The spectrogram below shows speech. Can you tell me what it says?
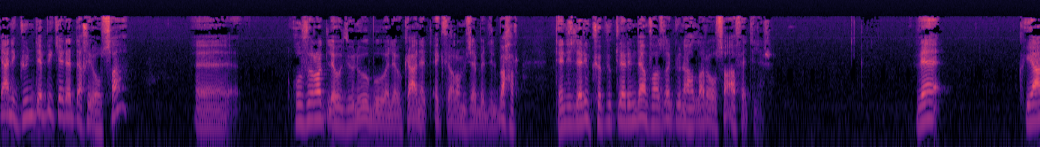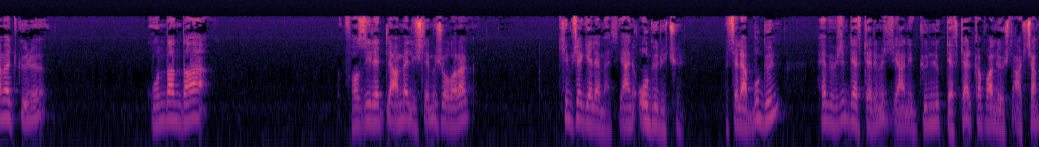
Yani günde bir kere dahi olsa e, غُفِرَتْ لَوْ ذُنُوبُ وَلَوْ كَانَتْ اَكْثَرَ مْزَبَدِ الْبَحْرِ denizlerin köpüklerinden fazla günahları olsa affedilir. Ve kıyamet günü ondan daha faziletli amel işlemiş olarak kimse gelemez. Yani o gün için. Mesela bugün hepimizin defterimiz yani günlük defter kapanıyor işte akşam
